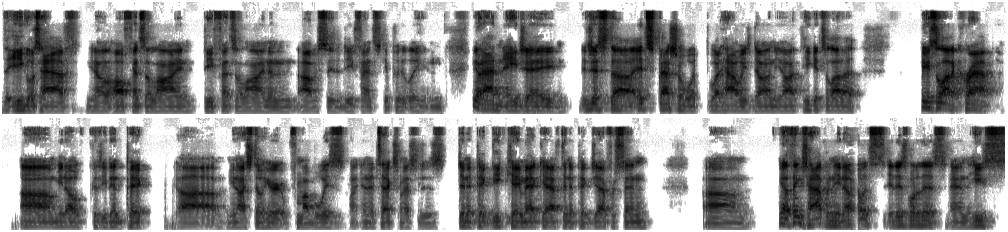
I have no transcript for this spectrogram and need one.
the Eagles have, you know, offensive line, defensive line, and then obviously the defense completely. And you know, adding AJ, it's just uh, it's special what what Howie's done. You know, he gets a lot of he gets a lot of crap, um, you know, because he didn't pick. Uh, you know, I still hear it from my boys in the text messages. Didn't pick DK Metcalf. Didn't pick Jefferson. Um, you know, things happen. You know, it's it is what it is, and he's,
